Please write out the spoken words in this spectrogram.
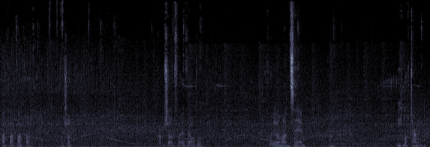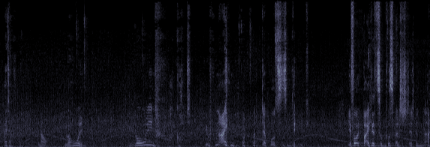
fahr, fahr, fahr, fahr. Komm schon. Komm schon, Feuerwehrauto. Feuerwehrmann Sam. Komm. Nicht noch tanken. Weiterfahren. Genau. Überholen. Überhol ihn. Oh Gott. Nein. Der Bus ist im Weg. Ihr wollt beide zur Bushaltestelle. Nein.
